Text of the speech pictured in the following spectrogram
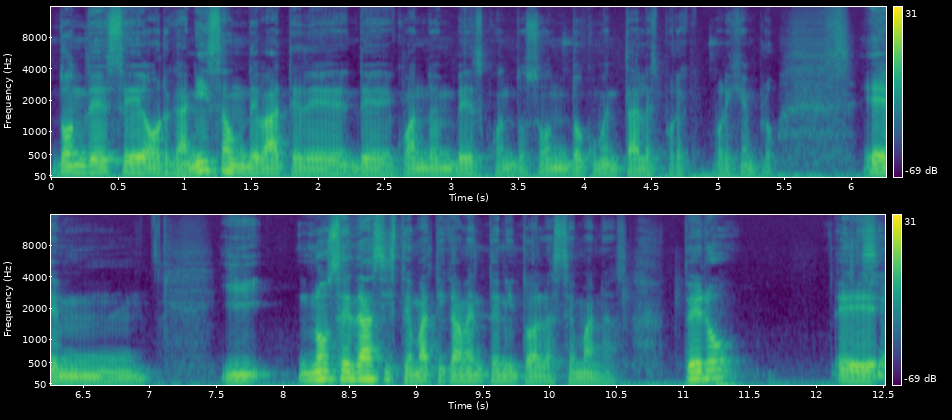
donde se organiza un debate de, de cuando en vez, cuando son documentales, por, por ejemplo. Em, y no se da sistemáticamente ni todas las semanas, pero eh,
